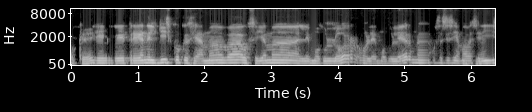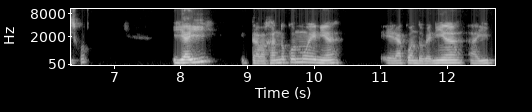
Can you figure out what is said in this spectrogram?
Ok. Eh, traían el disco que se llamaba, o se llama Le Modulor, o Le Moduler, una cosa así se llamaba ese disco. Y ahí, trabajando con Moenia, era cuando venía ahí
